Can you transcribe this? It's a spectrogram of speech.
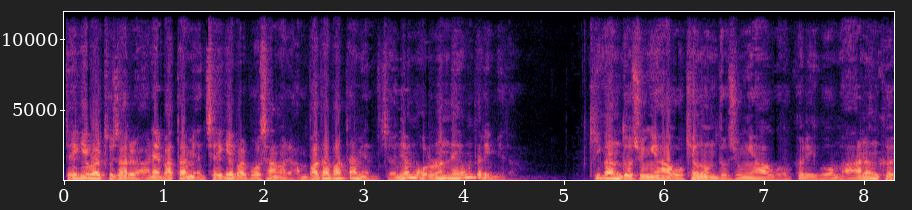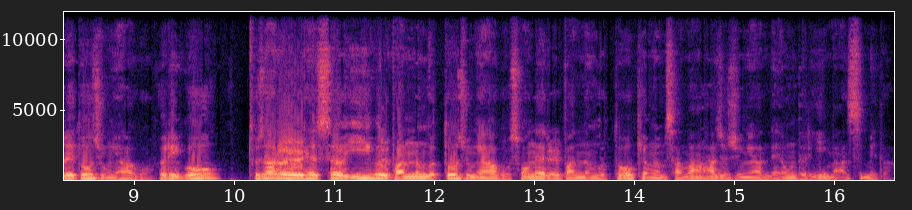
재개발 투자를 안 해봤다면 재개발 보상을 안 받아봤다면 전혀 모르는 내용들입니다. 기간도 중요하고 경험도 중요하고 그리고 많은 거래도 중요하고 그리고 투자를 해서 이익을 받는 것도 중요하고 손해를 받는 것도 경험 삼아 아주 중요한 내용들이 많습니다.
